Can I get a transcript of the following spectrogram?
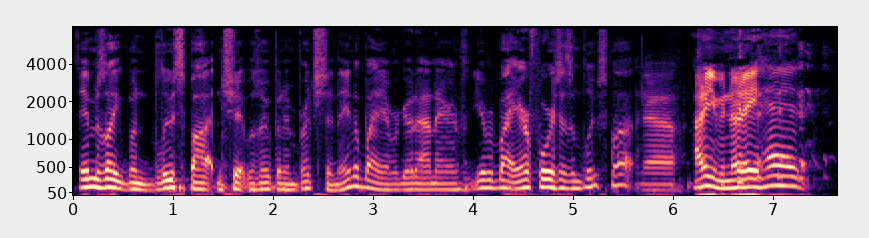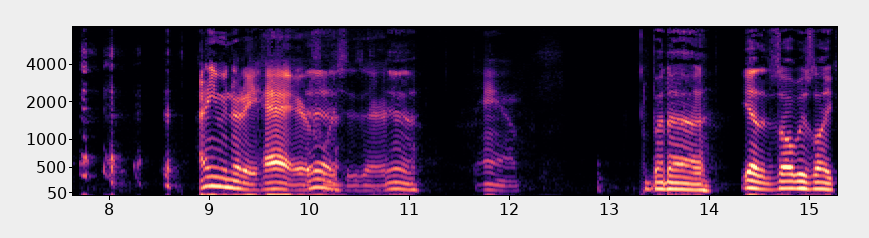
Same as like when Blue Spot and shit was open in Bridgeton. Ain't nobody ever go down there. and You ever buy Air Forces in Blue Spot? No. I didn't even know they had. I didn't even know they had Air Yeah. Forces there. Yeah. Damn. But uh yeah, there's always like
